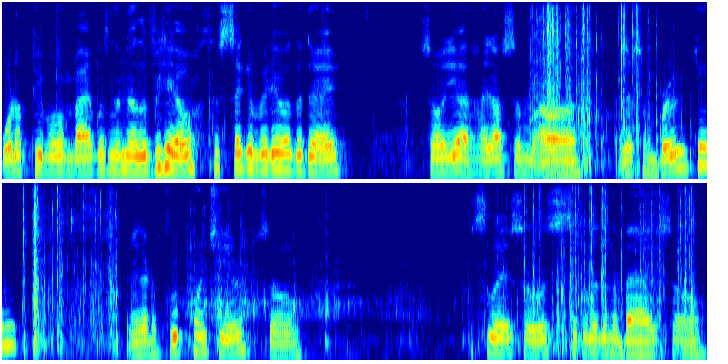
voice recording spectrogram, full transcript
What up people, I'm back with another video, the second video of the day. So yeah, I got some, uh, I got some Burger King, and I got a fruit punch here, so, it's lit, so let's take a look in the bag, so,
